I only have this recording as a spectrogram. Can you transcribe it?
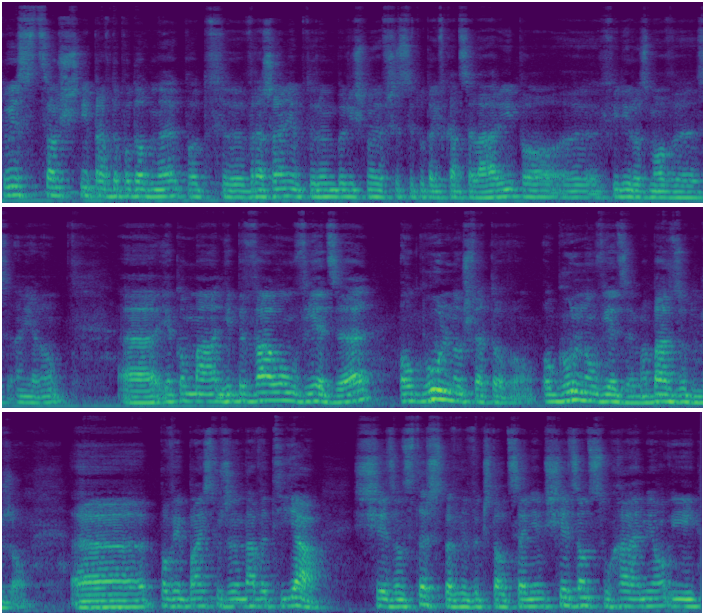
tu jest coś nieprawdopodobne pod e, wrażeniem, którym byliśmy wszyscy tutaj w kancelarii po e, chwili rozmowy z Anielą, e, jaką ma niebywałą wiedzę ogólnoświatową. Ogólną wiedzę ma bardzo dużą. Powiem Państwu, że nawet ja, siedząc też z pewnym wykształceniem, siedząc, słuchałem ją i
